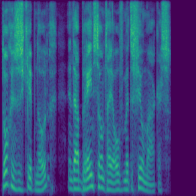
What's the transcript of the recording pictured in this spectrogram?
Toch is een script nodig en daar brainstormt hij over met de filmmakers.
